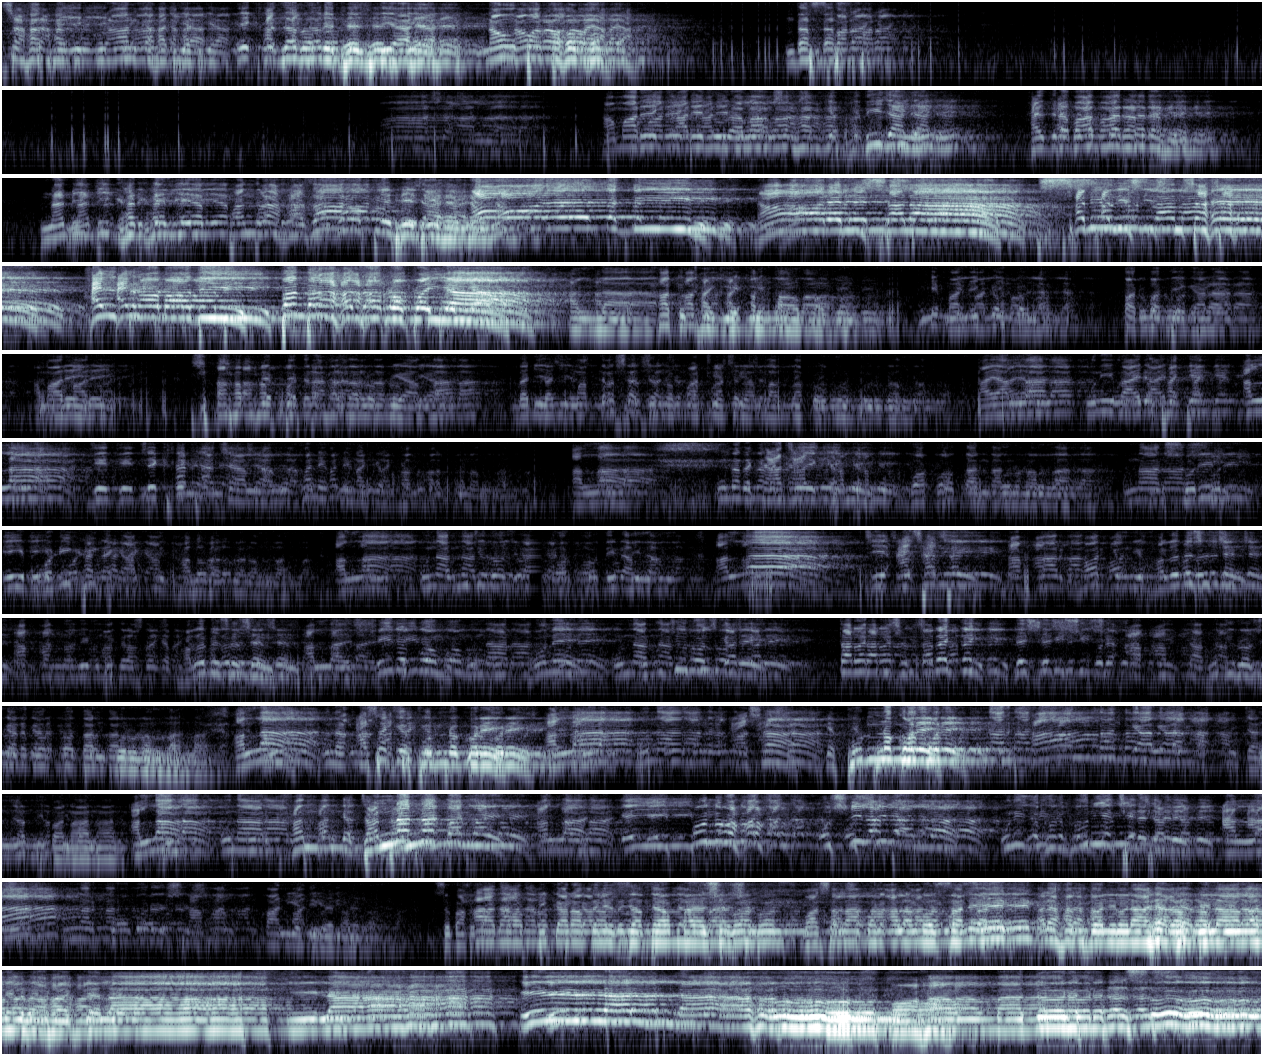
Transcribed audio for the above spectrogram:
साहब ने एक कुरान का हदिया, एक हज़ार रुपए भेज दिया है। नौ पारा हो गया। दस पारा। हमारे कारी नूर आलम साहब के भतीजा ने हैदराबाद में रहते हैं। नबी की घर के लिए पंद्रह हज़ार रुपये भेजा है। রপাইয়া। আল্লাহ, হাত উঠাইয়ে আল্লাহ হে মালিক ও মাওলা পরওয়ারদিগারা আমারে সাহাব 15000 রুপিয়া আল্লাহ, নবী মাদ্রাসার জন্য পাঠিয়েছেন আল্লাহ, আপনি কবুল করুন আল্লাহ। আয় আল্লাহ, উনি বাইরে থাকেন। আল্লাহ, যে যেখানে আছে আল্লাহ, ওখানে ওনাকে ভালো রাখুন আল্লাহ। আল্লাহ, উনার কাজে কামে বরকত দান করুন আল্লাহ। উনার শরীর, এই বডি খানাকে আপনি ভালো রাখুন আল্লাহ। আল্লাহ, উনার রুজি রোজগার যে আশা নিয়ে আপনার ঘরকে উনি ভালোবেসেছেন, আপনার নবীর মাদ্রাসাকে ভালোবেসেছেন, আল্লাহ আশাকে পূর্ণ করে, আল্লাহ উনার পূর্ণ করে আল্লাহ আল্লাহ এই 15000 ওসিলাতে আল্লাহ উনি যখন দুনিয়া ছেড়ে যাবে আল্লাহ উনার কবরের সামান বানিয়ে দিবেন আল্লাহ سبحان ربك رب العزة عما يصفون وسلام على المرسلين الحمد لله رب العالمين وحق لا إله إلا الله محمد رسول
